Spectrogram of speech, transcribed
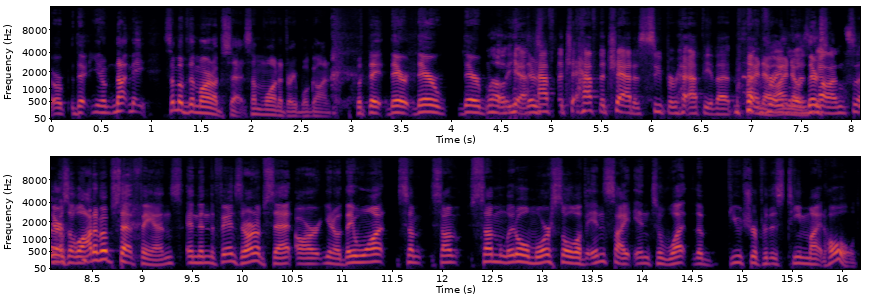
or you know, not some of them aren't upset. Some want a Vrabel gone, but they they're they're they're well, yeah. Half the ch- half the chat is super happy that I know I know. There's gone, so. there's a lot of upset fans, and then the fans that aren't upset are you know they want some some some little morsel of insight into what the future for this team might hold.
